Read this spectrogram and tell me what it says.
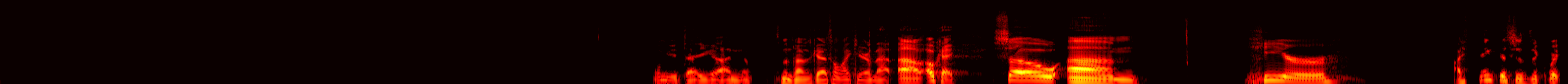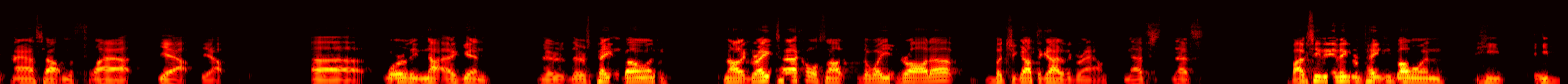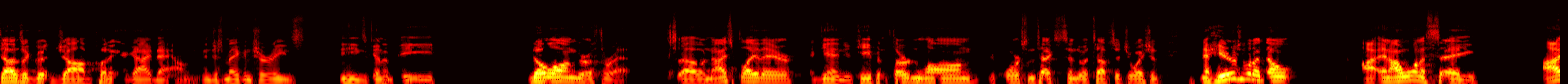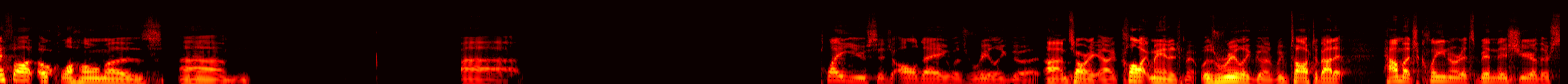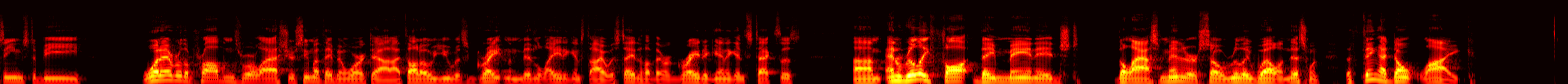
We'll mute that. You got. I know sometimes guys don't like hearing that. Uh, okay, so um, here, I think this is the quick pass out in the flat. Yeah, yeah. Uh, Worthy, not again. There, there's Peyton Bowen. Not a great tackle. It's not the way you draw it up, but you got the guy to the ground, and that's that's. If I've seen anything from Peyton Bowen, he he does a good job putting a guy down and just making sure he's he's going to be no longer a threat. So nice play there. Again, you're keeping third and long. You're forcing Texas into a tough situation. Now, here's what I don't, I, and I want to say, I thought Oklahoma's um, uh, play usage all day was really good. Uh, I'm sorry, uh, clock management was really good. We've talked about it, how much cleaner it's been this year. There seems to be whatever the problems were last year, seem like they've been worked out. I thought OU was great in the middle eight against Iowa State. I thought they were great again against Texas, um, and really thought they managed the last minute or so really well in this one. The thing I don't like,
